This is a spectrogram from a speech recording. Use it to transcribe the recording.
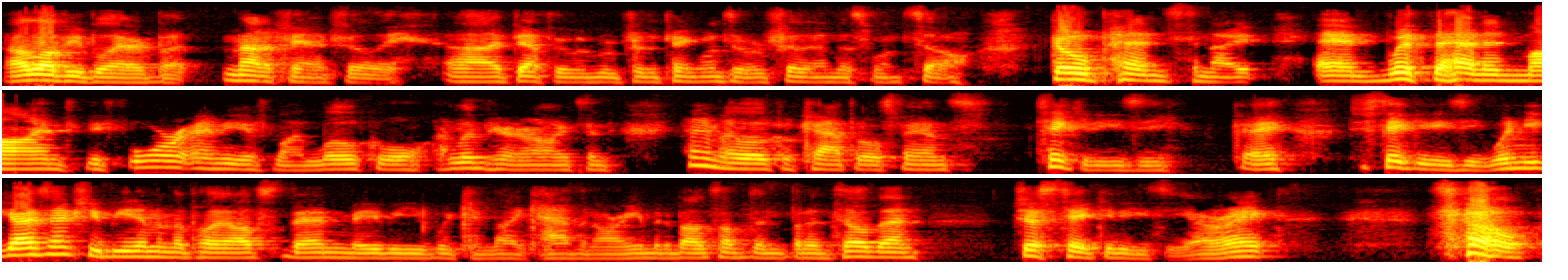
I love you, Blair, but I'm not a fan of Philly. Uh, I definitely would root for the Penguins over Philly on this one. So go Pens tonight. And with that in mind, before any of my local, I live here in Arlington, any of my local Capitals fans, take it easy. Okay, just take it easy. When you guys actually beat them in the playoffs, then maybe we can like have an argument about something. But until then, just take it easy. All right. So,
